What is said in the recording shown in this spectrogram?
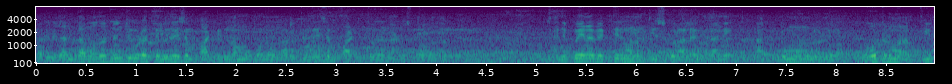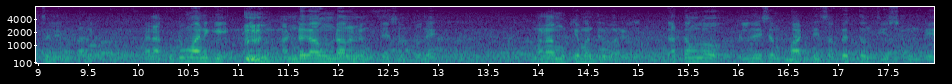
మరి వీళ్ళంతా మొదటి నుంచి కూడా తెలుగుదేశం పార్టీని నమ్ముకొని ఉన్నారు తెలుగుదేశం పార్టీతోనే నడుస్తూ ఉన్నారు. చనిపోయిన వ్యక్తిని మనం తీసుకురాలేము కానీ ఆ కుటుంబంలోని లోటును మనం తీర్చలేము కానీ కానీ ఆ కుటుంబానికి అండగా ఉండాలనే ఉద్దేశంతోనే మన ముఖ్యమంత్రి వర్యులు గతంలో తెలుగుదేశం పార్టీ సభ్యత్వం తీసుకుంటే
